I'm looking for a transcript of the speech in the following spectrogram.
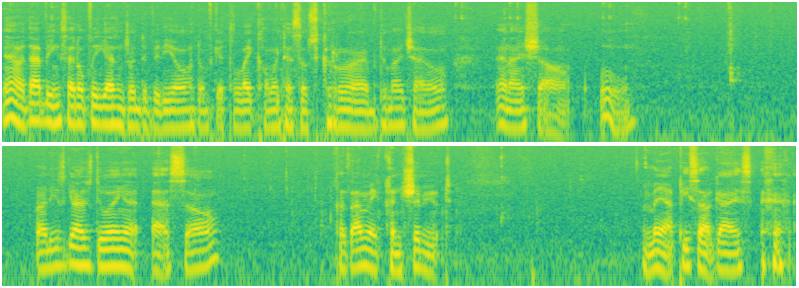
yeah, with that being said, hopefully you guys enjoyed the video. Don't forget to like, comment, and subscribe to my channel. And I shall. Ooh. Are these guys doing it SL? Because I may contribute. But yeah, peace out, guys.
